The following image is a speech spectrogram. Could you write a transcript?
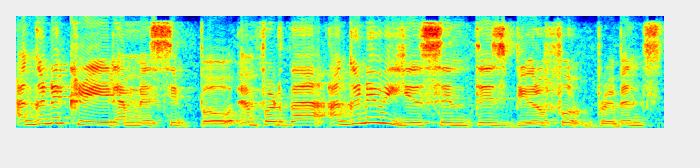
I'm going to create a messy bow and for that I'm going to be using these beautiful ribbons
